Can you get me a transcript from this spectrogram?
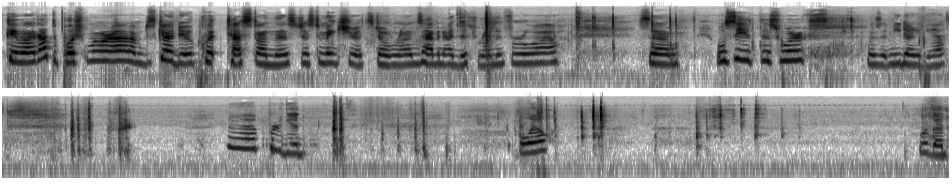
Okay, well I got the push mower out. I'm just gonna do a quick test on this just to make sure it still runs. I haven't had this running for a while. So, we'll see if this works. Does it need any gas? Yeah, pretty good. Oil. We're good.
